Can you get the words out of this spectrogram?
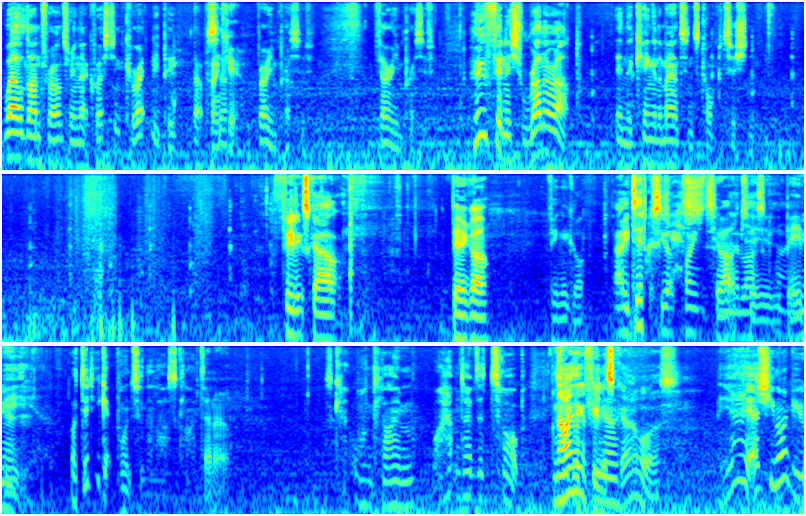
well done for answering that question correctly, Pete. That was Thank uh, you. very impressive. Very impressive. Who finished runner-up in the King of the Mountains competition? Felix Gall. Vinegar. Vingegaard. Oh, he did because he got Yes, points. two in out the last two, climb, baby. yeah. Oh, did he get points in the last climb? I don't know. Let's get one climb. What happened over the top? No, I think Felix know- Gal was. Yeah, actually, might be.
